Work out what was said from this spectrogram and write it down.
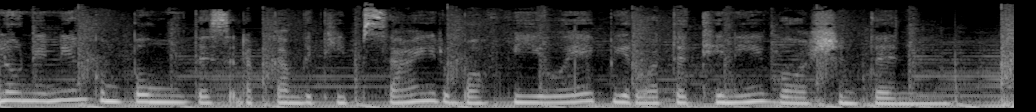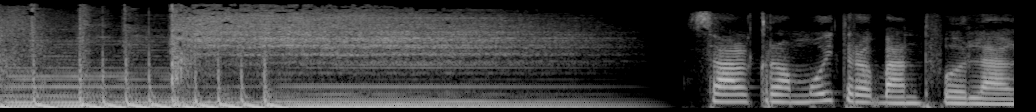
លោកអ្នកនាងកំពុងតែស្ដាប់កម្មវិធីផ្សាយរបស់ VOA ពីរដ្ឋធានី Washington សាលក្រមមួយត្រូវបានធ្វើឡើង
